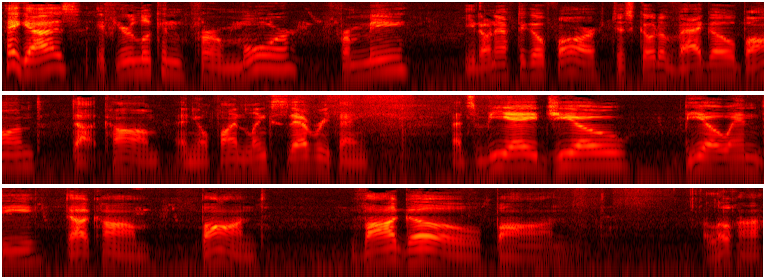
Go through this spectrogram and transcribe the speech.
Hey guys, if you're looking for more from me, you don't have to go far. Just go to vagobond.com and you'll find links to everything. That's V A G O B O N D.com. Bond. Vago Bond. Aloha.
